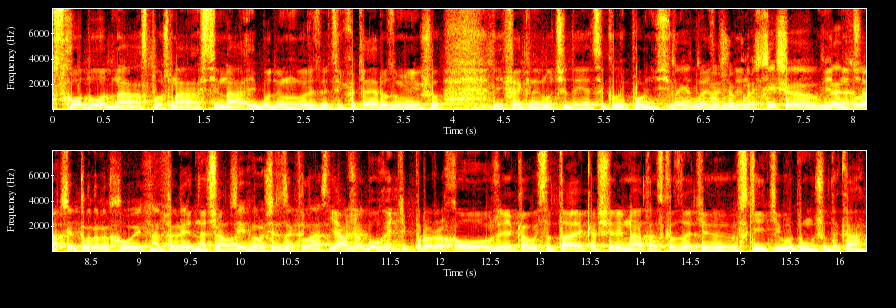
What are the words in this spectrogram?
сходу одна сплошна стіна, і будемо говорити звідси. Хоча я розумію, що ефект найкраще дається, коли повністю То я весь думаю, що простіше від хлопці прорахують наперед, щоб ці гроші закласти. Я вже був геть прораховував, вже, яка висота, яка ширина, так сказати, е, скільки, бо тому що така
